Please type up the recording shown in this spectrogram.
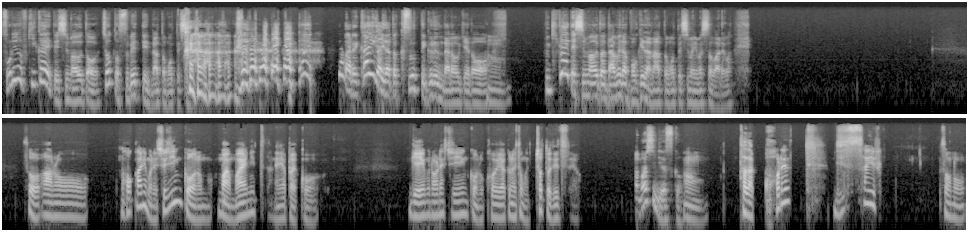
それを吹き替えてしまうと、ちょっと滑ってんなと思ってしまう。でもあれ、海外だとクスってくるんだろうけどう、ん。吹き替えてしまうとダメなボケだなと思ってしまいましたわ、あれは。そう、あのーまあ他にもね、主人公の、まあ前に言ってたね、やっぱりこう、ゲームのね、主人公の声役の人もちょっと出てたよ。あ、マジですか？うん。ただ、これ、実際、ふその、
